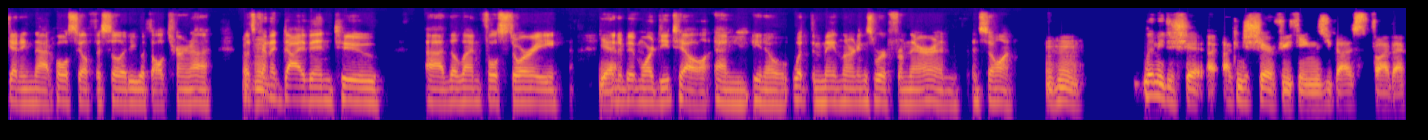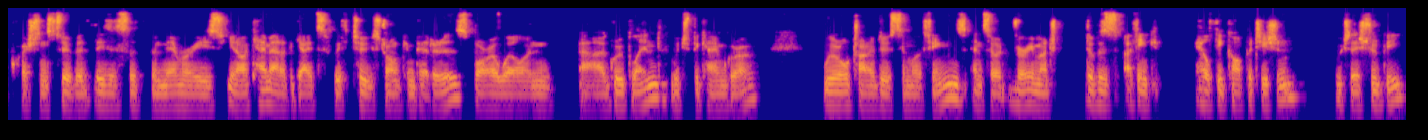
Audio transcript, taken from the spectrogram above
getting that wholesale facility with Alterna. Let's mm-hmm. kind of dive into uh, the Lendful story yeah. in a bit more detail and you know what the main learnings were from there and and so on mm-hmm. Let me just share I, can just share a few things you guys fire back questions too but these are sort of the memories you know i came out of the gates with two strong competitors Borrowell and uh, group lend which became grow we were all trying to do similar things and so it very much there was i think healthy competition which there should be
